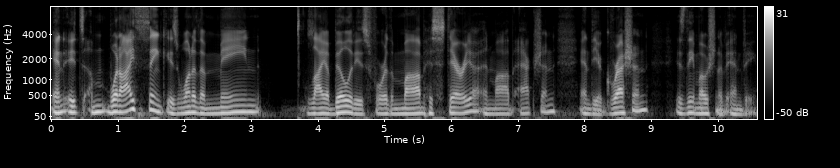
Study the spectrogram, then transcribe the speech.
and it's um, what I think is one of the main liabilities for the mob hysteria and mob action and the aggression is the emotion of envy.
